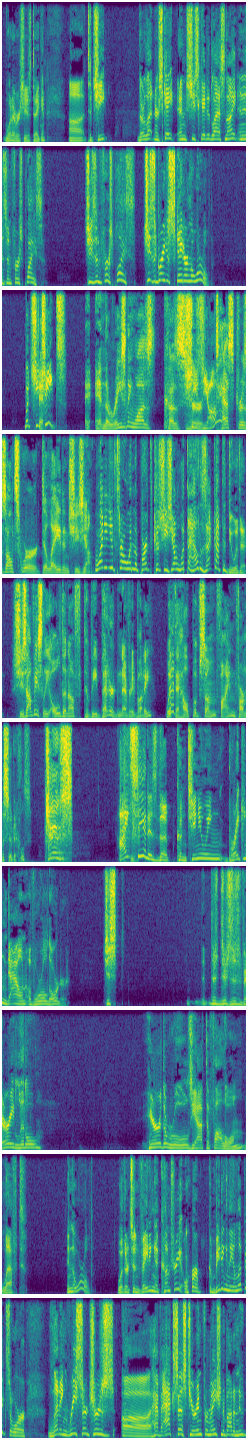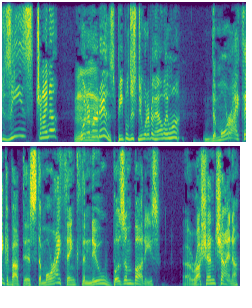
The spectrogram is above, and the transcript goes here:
whatever she was taking uh, to cheat. They're letting her skate, and she skated last night and is in first place. She's in first place. She's the greatest skater in the world. But she cheats. And the reasoning was because her She's young? test results were delayed and she's young. Why did you throw in the part because she's young? What the hell does that got to do with it? She's obviously old enough to be better than everybody with the help of some fine pharmaceuticals. Juice. I see it as the continuing breaking down of world order. Just there's there's just very little. Here are the rules. You have to follow them. Left in the world, whether it's invading a country or competing in the Olympics or letting researchers uh, have access to your information about a new disease, China, whatever Mm. it is. People just do whatever the hell they want. The more I think about this, the more I think the new bosom buddies, uh, Russia and China,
